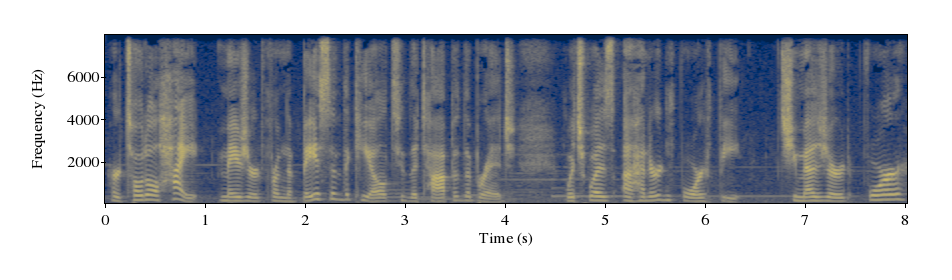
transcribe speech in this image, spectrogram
Her total height, measured from the base of the keel to the top of the bridge, which was 104 feet. She measured 4,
